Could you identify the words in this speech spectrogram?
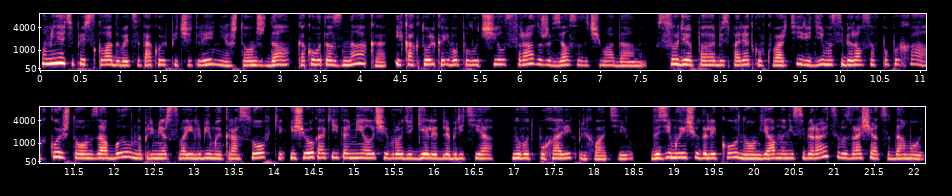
У меня теперь складывается такое впечатление, что он ждал какого-то знака и, как только его получил, сразу же взялся за чемоданы. Судя по беспорядку в квартире, Дима собирался в попыхах. Кое-что он забыл, например, свои любимые кроссовки, еще какие-то мелочи вроде геля для бритья. Но вот пуховик прихватил. До зимы еще далеко, но он явно не собирается возвращаться домой.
